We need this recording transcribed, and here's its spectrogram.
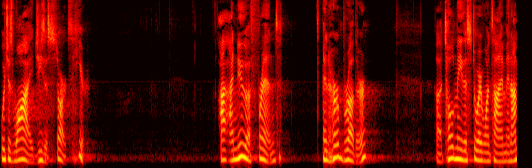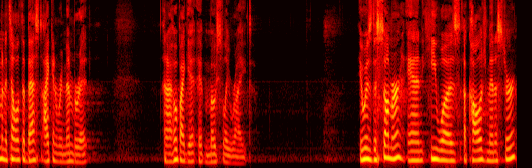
Which is why Jesus starts here. I, I knew a friend, and her brother uh, told me this story one time, and I'm going to tell it the best I can remember it. And I hope I get it mostly right. It was the summer, and he was a college minister.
